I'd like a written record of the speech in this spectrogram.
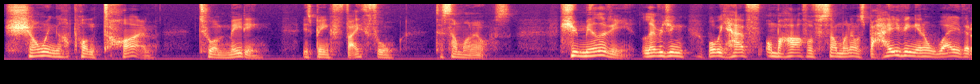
showing up on time to a meeting is being faithful to someone else. Humility, leveraging what we have on behalf of someone else, behaving in a way that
